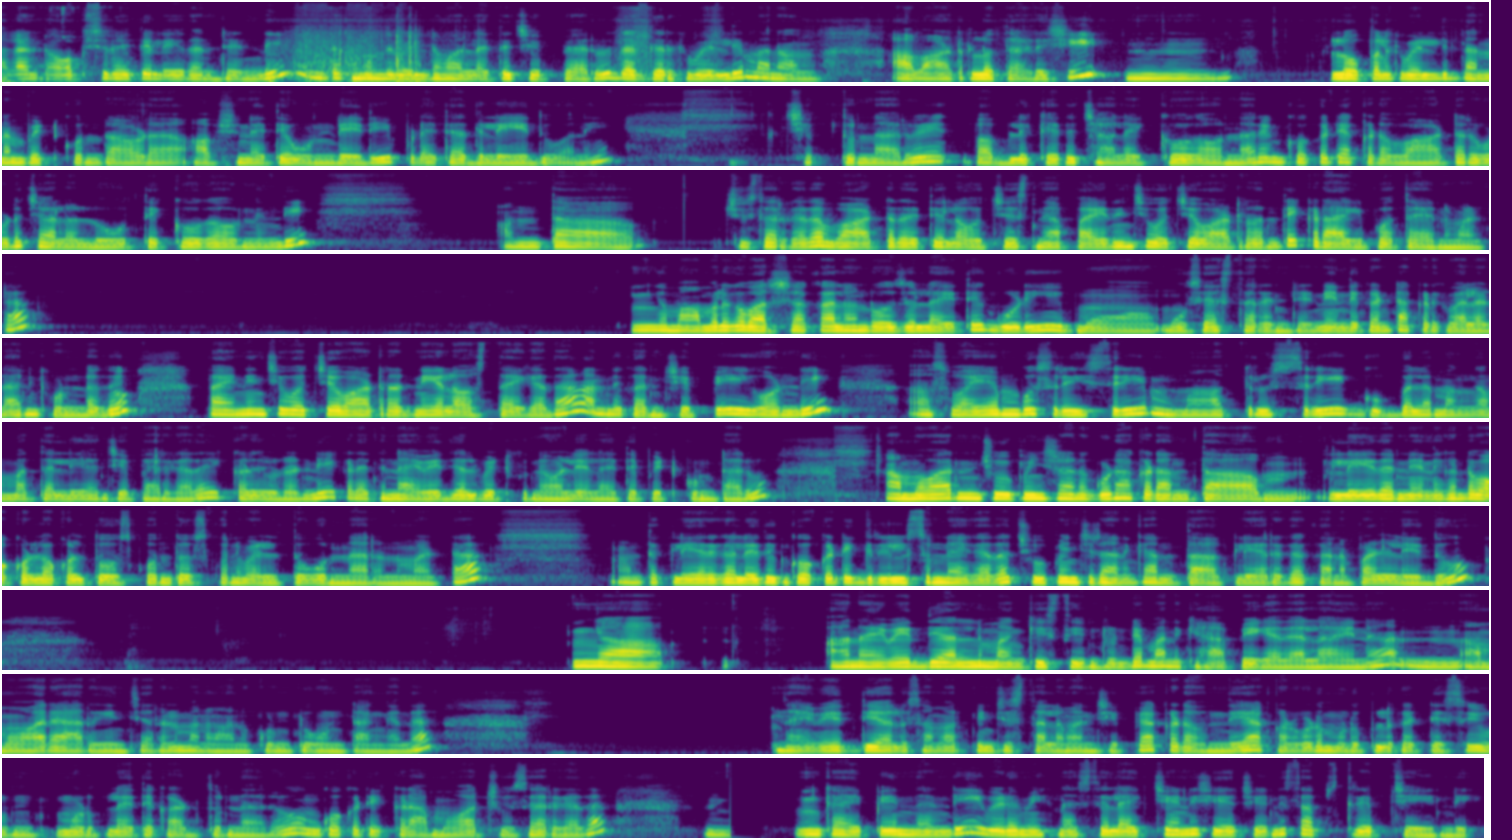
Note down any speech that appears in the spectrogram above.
అలాంటి ఆప్షన్ అయితే లేదంటండి. ఇంతకు ముందు వెళ్ళిన వాళ్ళు అయితే చెప్పారు. దగ్గరికి వెళ్ళి మనం ఆ వాటర్లో తడిసి లోపలికి వెళ్ళి దండం పెట్టుకొని రావడం ఆప్షన్ అయితే ఉండేది. ఇప్పుడైతే అది లేదు అని. చెప్తున్నారు. పబ్లిక్ అయితే చాలా ఎక్కువగా ఉన్నారు. ఇంకొకటి అక్కడ వాటర్ కూడా చాలా లోతు ఎక్కువగా ఉన్నింది. అంతా చూసారు కదా వాటర్ అయితే ఇలా వచ్చేసినాయి. ఆ పైనుంచి వచ్చే వాటర్ అంతా ఇక్కడ ఆగిపోతాయి అన్నమాట ఇంకా మామూలుగా వర్షాకాలం రోజుల్లో అయితే గుడి మూ మూసేస్తారంటండి ఎందుకంటే అక్కడికి వెళ్ళడానికి ఉండదు. పైనుంచి వచ్చే వాటర్ అన్నీ ఇలా వస్తాయి కదా అందుకని చెప్పి ఇవ్వండి స్వయంభు శ్రీశ్రీ మాతృశ్రీ గుబ్బల మంగమ్మ తల్లి అని చెప్పారు కదా ఇక్కడ చూడండి. ఇక్కడైతే నైవేద్యాలు పెట్టుకునే వాళ్ళు ఇలా అయితే పెట్టుకుంటారు. అమ్మవారిని చూపించడానికి కూడా అక్కడ అంత లేదండి. ఎందుకంటే ఒకళ్ళు ఒకళ్ళు తోసుకొని తోసుకొని వెళ్తూ ఉన్నారనమాట అంత క్లియర్గా లేదు. ఇంకొకటి గ్రిల్స్ ఉన్నాయి కదా చూపించడానికి అంత క్లియర్గా కనపడలేదు. ఇంకా ఆ నైవేద్యాలను మంకీస్ తింటుంటే మనకి హ్యాపీ కదా ఎలా అయినా. అమ్మవారే ఆరగించారని మనం అనుకుంటూ ఉంటాం కదా. నైవేద్యాలు సమర్పించే స్థలం అని చెప్పి అక్కడ ఉంది. అక్కడ కూడా ముడుపులు కట్టేసి ముడుపులు అయితే కడుతున్నారు. ఇంకొకటి ఇక్కడ అమ్మవారు చూశారు కదా. ఇంకా అయిపోయిందండి. ఈ వీడియో మీకు నచ్చితే లైక్ చేయండి షేర్ చేయండి సబ్స్క్రైబ్ చేయండి.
